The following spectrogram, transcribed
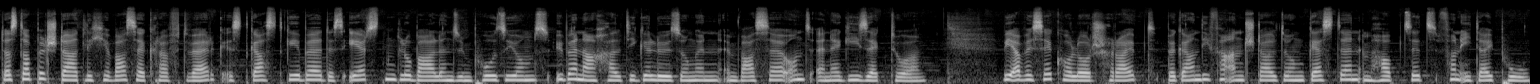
Das doppelstaatliche Wasserkraftwerk ist Gastgeber des ersten globalen Symposiums über nachhaltige Lösungen im Wasser- und Energiesektor. Wie AVC Color schreibt, begann die Veranstaltung gestern im Hauptsitz von Itaipu.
